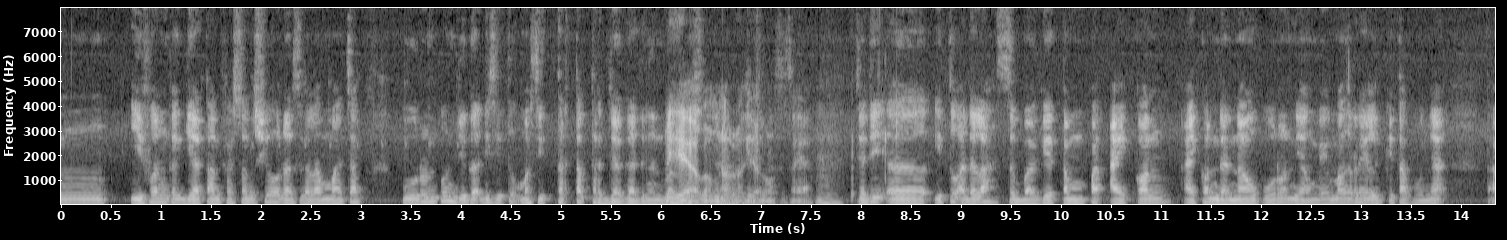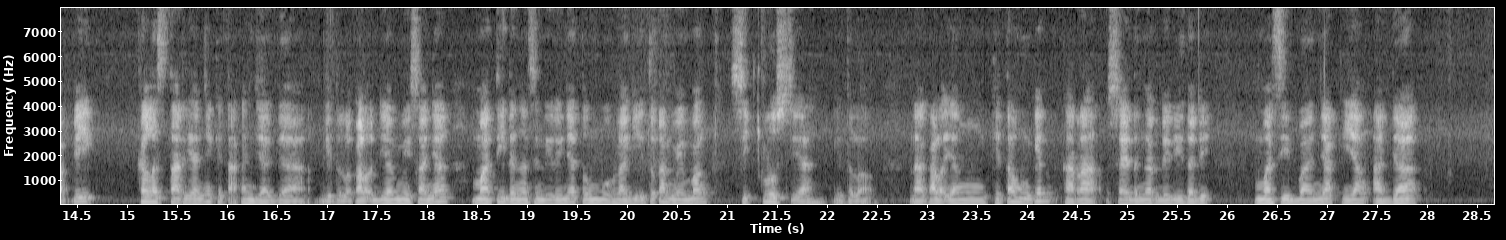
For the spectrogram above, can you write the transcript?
event kegiatan fashion show dan segala macam purun pun juga di situ masih tetap terjaga dengan Iya, bagusnya Bang, benar, gitu iya. maksud saya Hmm. jadi eh, itu adalah sebagai tempat ikon ikon danau purun yang memang real kita punya tapi kelestariannya kita akan jaga gitu loh kalau dia misalnya mati dengan sendirinya tumbuh lagi itu kan memang siklus ya gitu loh nah kalau yang kita mungkin karena saya dengar Dedi tadi masih banyak yang ada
